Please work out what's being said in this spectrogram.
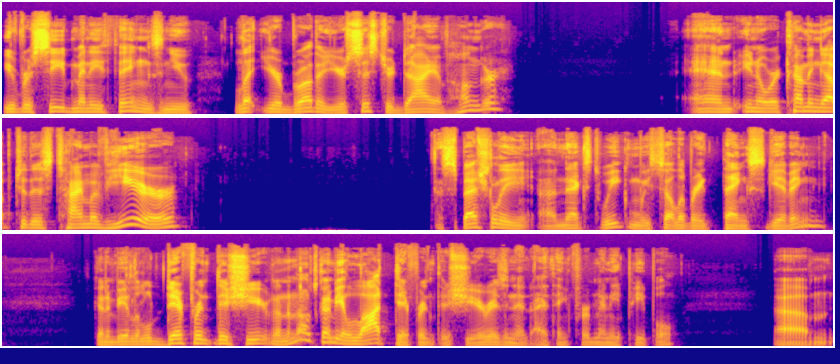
You've received many things, and you let your brother, your sister die of hunger. And, you know, we're coming up to this time of year, especially uh, next week when we celebrate Thanksgiving. It's going to be a little different this year. No, it's going to be a lot different this year, isn't it? I think for many people um,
